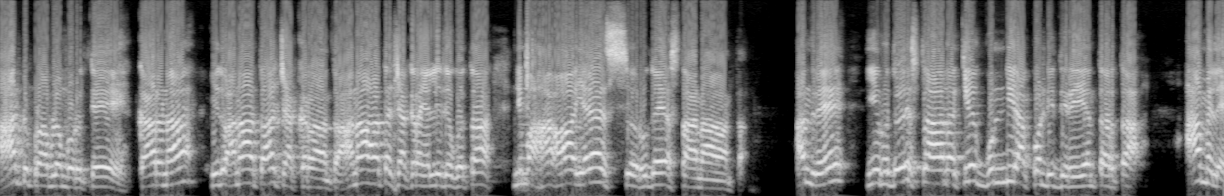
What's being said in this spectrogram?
ಹಾರ್ಟ್ ಪ್ರಾಬ್ಲಮ್ ಬರುತ್ತೆ. ಕಾರಣ ಇದು ಅನಾಥ ಚಕ್ರ ಅಂತ. ಅನಾಹತ ಚಕ್ರ ಎಲ್ಲಿದೆ ಗೊತ್ತಾ? ನಿಮ್ಮ ಎಸ್ ಹೃದಯ ಸ್ಥಾನ ಅಂತ. ಅಂದ್ರೆ ಈ ಹೃದಯ ಸ್ಥಾನಕ್ಕೆ ಗುಂಡಿ ಹಾಕೊಂಡಿದ್ದೀರಿ ಅಂತ ಅರ್ಥ. ಆಮೇಲೆ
